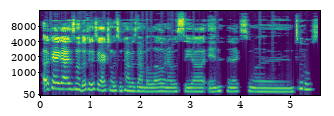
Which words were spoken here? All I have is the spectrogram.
Okay, guys, don't forget to reaction, leave some comments down below, and I will see y'all in the next one. Toodles.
